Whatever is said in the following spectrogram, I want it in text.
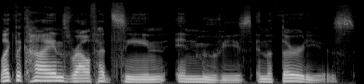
Like the kinds Ralph had seen in movies in the 30s.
